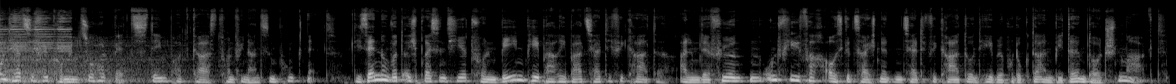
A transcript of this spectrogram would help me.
und herzlich willkommen zu Hotbets, dem Podcast von Finanzen.net. Die Sendung wird euch präsentiert von BNP Paribas Zertifikate, einem der führenden und vielfach ausgezeichneten Zertifikate und Hebelprodukteanbieter im deutschen Markt.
